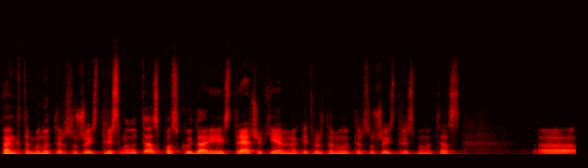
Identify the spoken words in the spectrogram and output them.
penktą minutę ir sužais 3 minutės, paskui dar jais trečio kėlinio ketvirtą minutę ir sužais 3 minutės. Uh,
